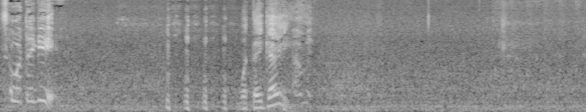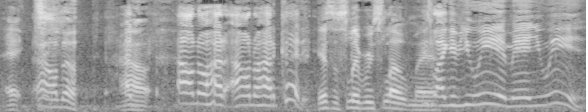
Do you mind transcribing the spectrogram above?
So what they get? what they gave. Hey, I don't know. I, I- I don't know how to, I don't know how to cut it. it's a slippery slope, man. It's like if you in, man, you in.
